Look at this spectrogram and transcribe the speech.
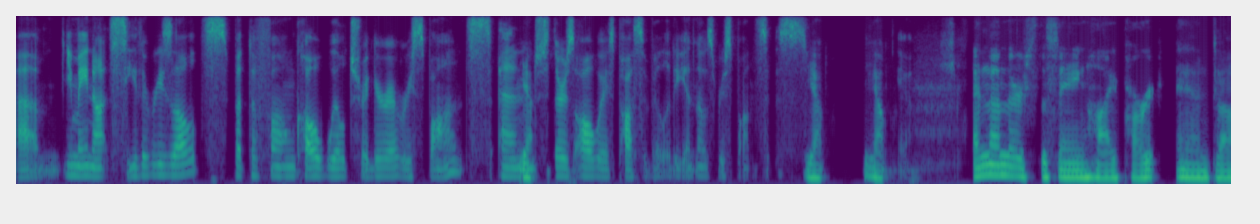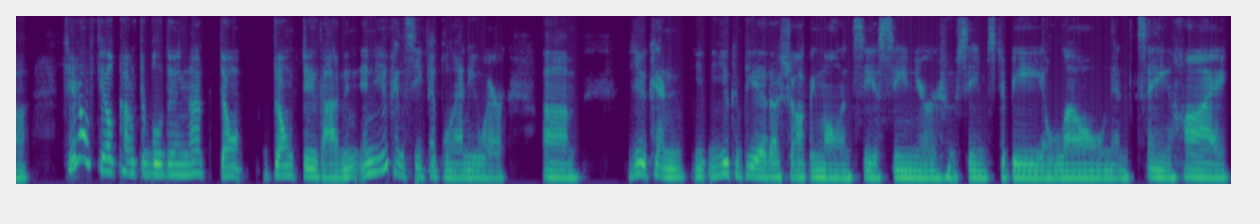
Um, you may not see the results, but the phone call will trigger a response, and yeah. there's always possibility in those responses. Yeah, yeah, yeah. And then there's the saying hi part, and uh, if you don't feel comfortable doing that, don't don't do that. And, and you can see people anywhere. Um, you can you could be at a shopping mall and see a senior who seems to be alone and saying hi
